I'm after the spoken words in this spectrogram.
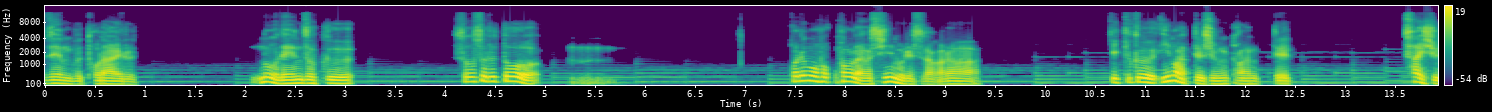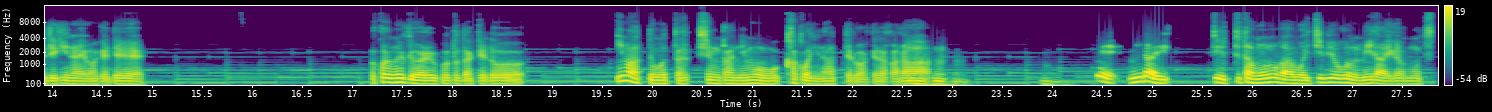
全部捉えるの連続。そうすると、うんこれもほ本来はシームレスだから、結局今って瞬間って採取できないわけで、これもよく言われることだけど、今って思った瞬間にもう過去になってるわけだから、うんうんで未来って言ってたものがもう1秒後の未来がもうつ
